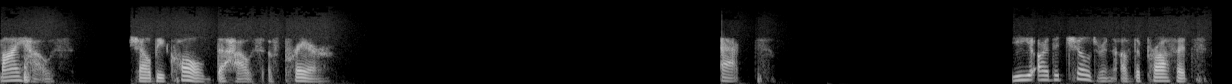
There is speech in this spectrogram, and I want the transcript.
My house shall be called the house of prayer. Acts. Ye are the children of the prophets,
